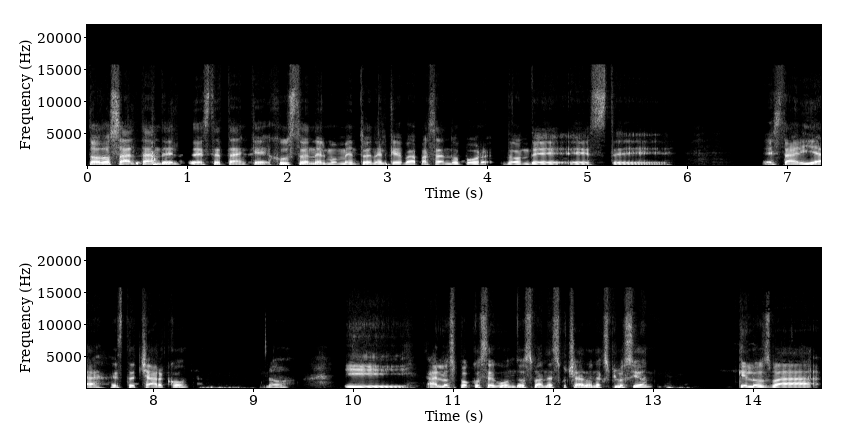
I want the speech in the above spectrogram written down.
Todos saltan de, este tanque justo en el momento en el que va pasando por donde este estaría este charco, ¿no? Y a los pocos segundos van a escuchar una explosión que los va,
